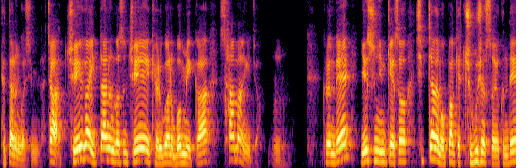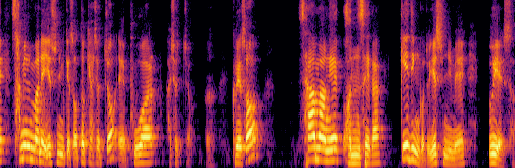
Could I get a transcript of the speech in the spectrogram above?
됐다는 것입니다. 자, 죄가 있다는 것은 죄의 결과는 뭡니까? 사망이죠. 음. 그런데 예수님께서 십자가에 못 박혀 죽으셨어요. 근데 3일 만에 예수님께서 어떻게 하셨죠? 예, 부활하셨죠. 어. 그래서 사망의 권세가 깨진 거죠. 예수님에 의해서.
